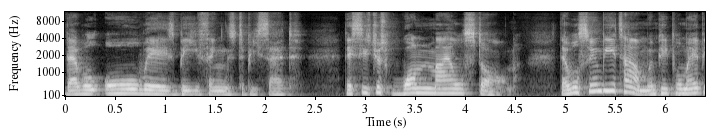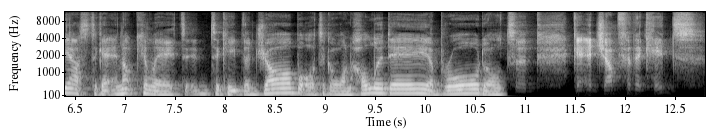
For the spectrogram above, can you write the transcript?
There will always be things to be said. This is just one milestone. There will soon be a time when people may be asked to get inoculated to keep their job or to go on holiday abroad or to get a job for the kids.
